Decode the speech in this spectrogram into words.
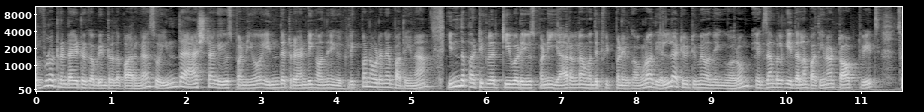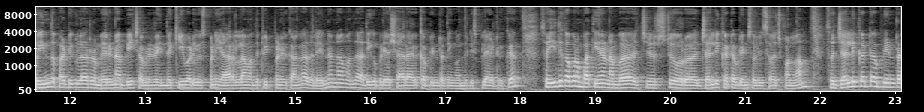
எவ்வளோ ட்ரெண்ட் ஆகிட்டு இருக்கு அப்படின்றத பாருங்கள் ஸோ இந்த ஹேஷ்டேக் யூஸ் பண்ணியோ இந்த ட்ரெண்டிங்கை வந்து நீங்கள் கிளிக் பண்ண உடனே பார்த்தீங்கன்னா இந்த பர்டிகுலர் கீவேர்டு யூஸ் பண்ணி யாரெல்லாம் வந்து ட்வீட் பண்ணியிருக்காங்களோ அது எல்லா ட்வீட்டுமே வந்து இங்கே வரும். எக்ஸாம்பிளுக்கு இதெல்லாம் பார்த்தீங்கன்னா டாப் ட்வீட்ஸ் ஸோ இந்த பர்டிகுலர் மெரினா பீச் அப்படின்ற இந்த கீவேர்டு யூஸ் பண்ணி யாரெல்லாம் வந்து ட்வீட் பண்ணியிருக்காங்க அதில் என்னென்ன வந்து அதிகப்படியாக ஷேர் ஆயிருக்கு அப்படின்றது இங்கே வந்து டிஸ்பிளே ஆகிட்டு இருக்கு ஸோ இதுக்கப்புறம் பார்த்தீங்கன்னா நம்ம ஜஸ்ட் ஒரு ஜல்லிக்கட்டு அப்படின்னு சொல்லி சர்ச் பண்ணலாம். ஸோ ஜல்லிக்கட்டு அப்படின்ற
